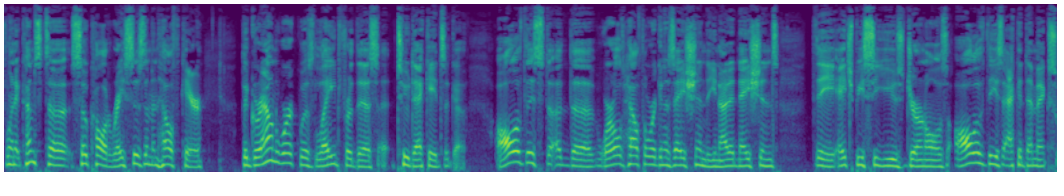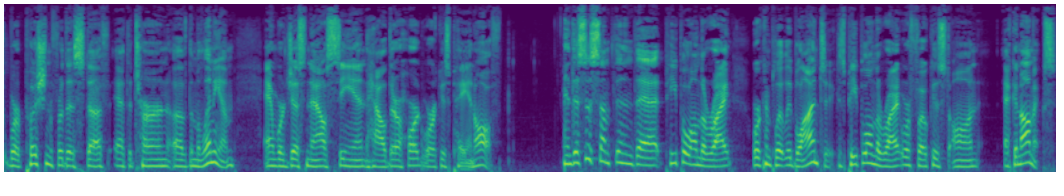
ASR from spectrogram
when it comes to so-called racism in healthcare, the groundwork was laid for this uh, two decades ago. All of this, uh, the World Health Organization, the United Nations, the HBCU's journals, all of these academics were pushing for this stuff at the turn of the millennium, and we're just now seeing how their hard work is paying off. And this is something that people on the right were completely blind to because people on the right were focused on economics,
